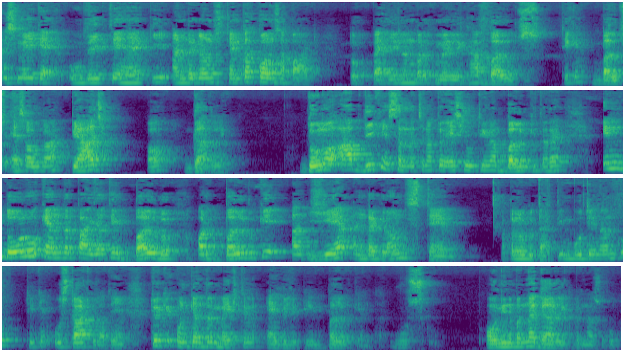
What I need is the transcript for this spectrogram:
इसमें एक वो देखते हैं कि अंडरग्राउंड स्टेम का कौन सा पार्ट तो पहले नंबर पर मैंने लिखा बल्ब्स ठीक है? बल्ब्स ऐसा होगा, प्याज और गार्लिक दोनों आप देखें, संरचना तो ऐसी होती है ना बल्ब की तरह। इन दोनों के अंदर पाए जाते हैं बल्ब और बल्ब के ये है अंडरग्राउंड स्टेम अपन लोग धरती में बोलते हैं नाम को ठीक है? वो स्टार्ट हो जाते हैं, क्योंकि उनके अंदर मेस्टेम एबिलिटी बल्ब के अंदर, वो ओनियन बनना गार्लिक बनना शुरू।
